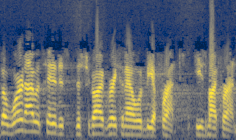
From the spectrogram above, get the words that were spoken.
the word I would say to des- describe Grayson Allen would be a friend. He's my friend.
